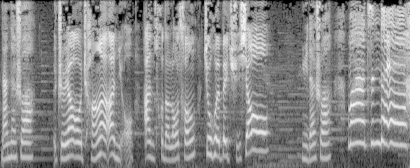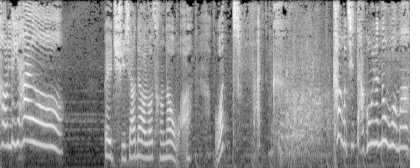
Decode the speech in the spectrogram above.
男的说。只要长按按钮，按错的楼层就会被取消哦。女的说：“哇，真的哎，好厉害哦！”被取消掉楼层的我，what fuck？看不起打工人的我吗？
